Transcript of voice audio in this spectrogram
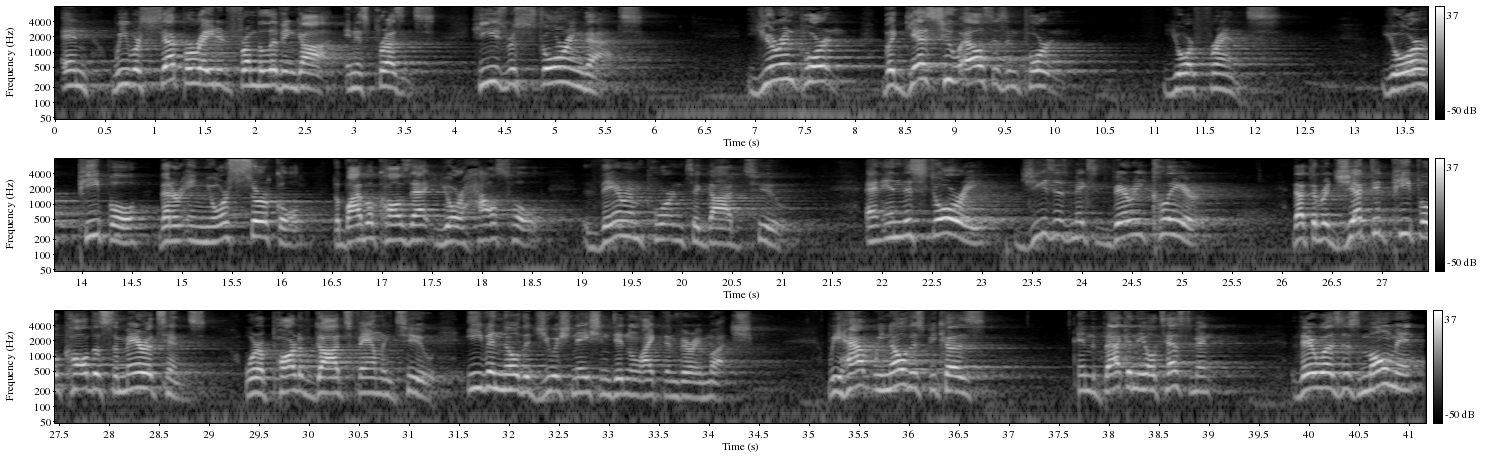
and we were separated from the living God in His presence. He's restoring that. You're important, but guess who else is important? Your friends. Your people that are in your circle, the Bible calls that your household. They're important to God too. And in this story, Jesus makes it very clear that the rejected people called the Samaritans were a part of God's family too, even though the Jewish nation didn't like them very much. We have we know this because in the back in the Old Testament, there was this moment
